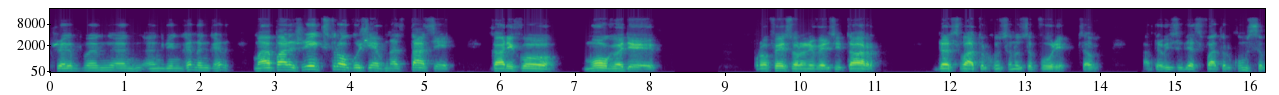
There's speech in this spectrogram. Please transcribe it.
Și în, în, în, din când în când mai apare și extrocul șef Năstase, care cu mogă de profesor universitar dă sfaturi cum să nu se fure. Sau ar trebui să dea sfaturi cum să,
